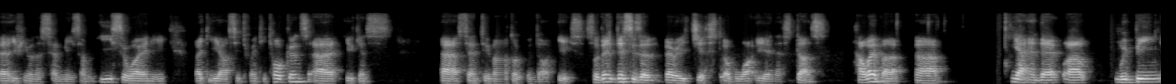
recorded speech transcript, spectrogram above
uh, if you want to send me some ETH or any like ERC20 tokens, uh, you can uh, sent to matoken.eth. So th this is a very gist of what ENS does. However, uh, yeah, and we've been,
